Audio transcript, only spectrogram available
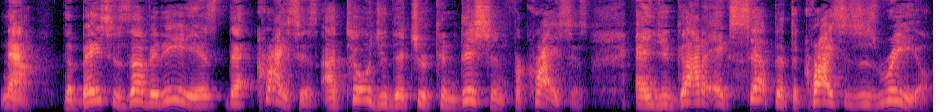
Now, the basis of it is that crisis. I told you that you're conditioned for crisis, and you got to accept that the crisis is real.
